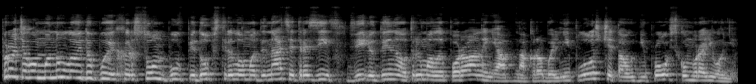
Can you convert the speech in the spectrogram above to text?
Протягом минулої доби Херсон був під обстрілом 11 разів. Дві людини отримали поранення на корабельній площі та у Дніпровському районі.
